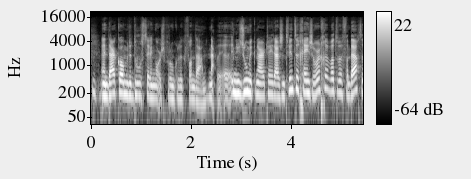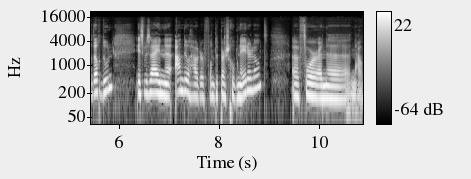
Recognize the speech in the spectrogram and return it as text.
-hmm. En daar komen de doelstellingen oorspronkelijk vandaan. Nou, en nu zoom ik naar 2020. Geen zorgen. Wat we vandaag de dag doen, is we zijn aandeelhouder van de persgroep Nederland. Uh, voor een uh, nou,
